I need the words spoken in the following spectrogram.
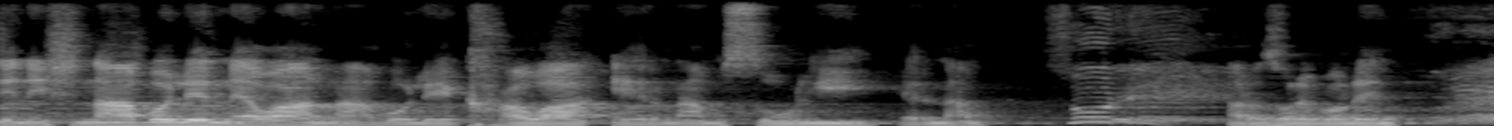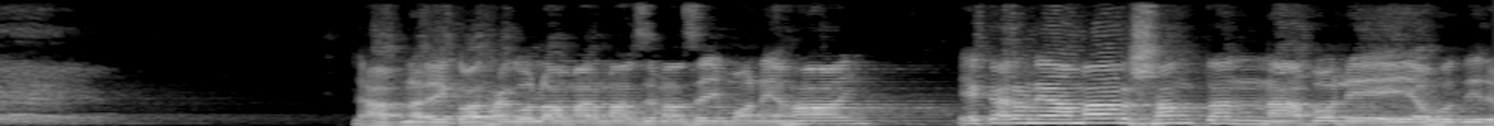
জিনিস না বলে নেওয়া না বলে খাওয়া এর নাম চুরি এর নাম আরও জোরে বলেন। আপনার এই কথাগুলো আমার মাঝে মাঝেই মনে হয়। এ কারণে আমার সন্তান না বলে ইহুদির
